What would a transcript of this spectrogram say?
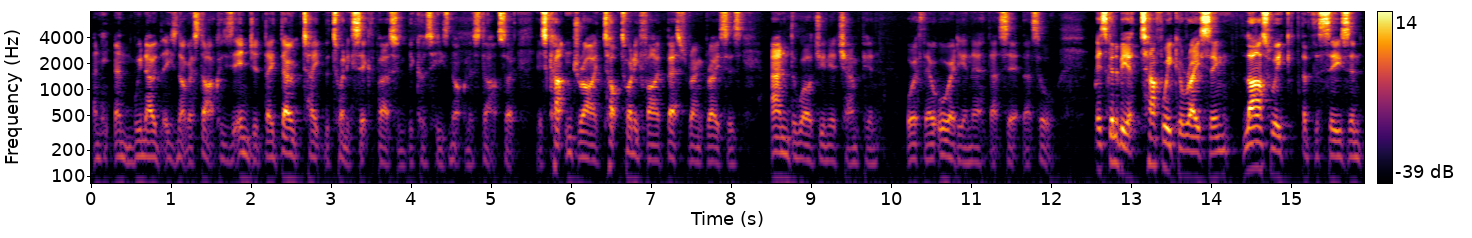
and and we know that he's not going to start because he's injured, they don't take the 26th person because he's not going to start. So it's cut and dry. Top 25 best ranked racers and the world junior champion, or if they're already in there, that's it. That's all. It's going to be a tough week of racing. Last week of the season,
